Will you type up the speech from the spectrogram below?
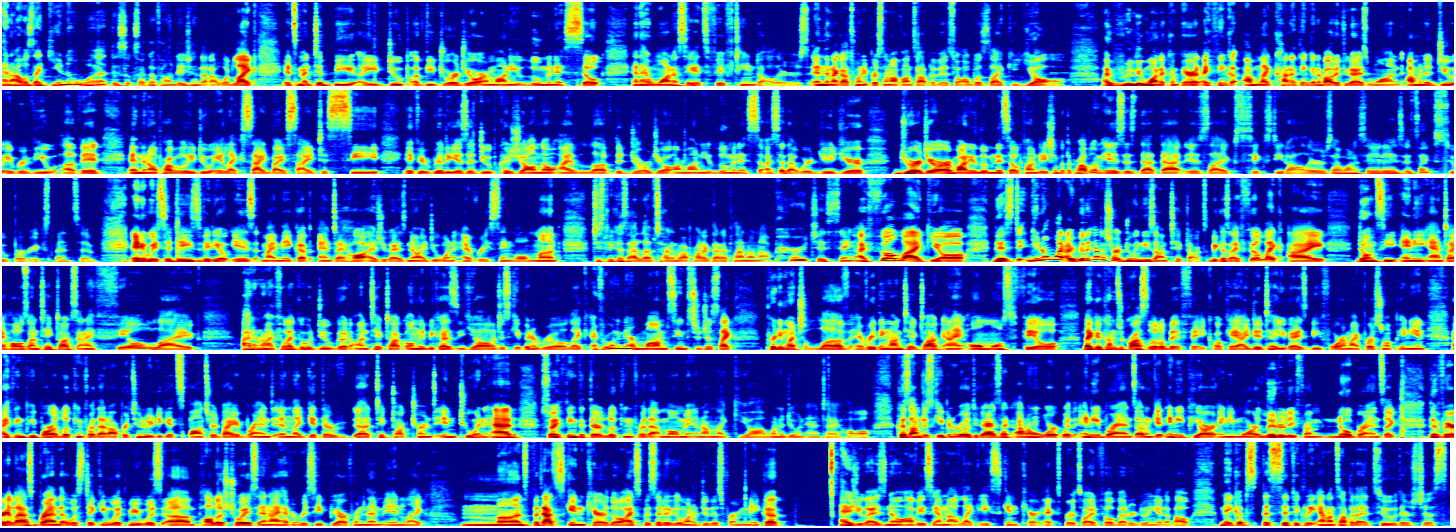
And I was like, you know what? This looks like a foundation that I would like. It's meant to be a dupe of the Giorgio Armani Luminous Silk. And I want to say it's $15. And then I got 20% off on top of it. So I was like, y'all, I really want to compare it. I think I'm like kind of thinking about if you guys want, I'm going to do a review of it. And then I'll probably do a like side by side to see if it really is a dupe. Because y'all know I love the Giorgio Armani Luminous. So I said that word, Giorgio, Giorgio Armani Luminous Silk Foundation. But the problem is, is that that is like $60. I want to say it is. It's like super expensive expensive. Anyways, today's video is my makeup anti-haul. As you guys know, I do one every single month just because I love talking about product that I plan on not purchasing. I feel like y'all, this, you know what? I really got to start doing these on TikToks because I feel like I don't see any anti-hauls on TikToks and I feel like I don't know. I feel like it would do good on TikTok only because y'all just keeping it real. Like everyone and their mom seems to just like pretty much love everything on TikTok, and I almost feel like it comes across a little bit fake. Okay, I did tell you guys before, in my personal opinion, I think people are looking for that opportunity to get sponsored by a brand and like get their uh, TikTok turned into an ad. So I think that they're looking for that moment, and I'm like, y'all, I want to do an anti-haul because I'm just keeping it real with you guys. Like I don't work with any brands. I don't get any PR anymore. Literally from no brands. Like the very last brand that was sticking with me was um, Paula's Choice, and I haven't received PR from them in like months. But that's skincare though. I specifically want to do this for makeup as you guys know, obviously I'm not like a skincare expert, so I'd feel better doing it about makeup specifically. And on top of that too, there's just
